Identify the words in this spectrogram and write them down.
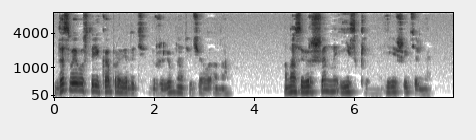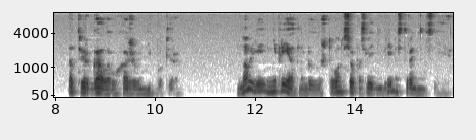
«Да своего старика проведать», – дружелюбно отвечала она. Она совершенно искренне и решительно отвергала ухаживание Бутлера. Но ей неприятно было, что он все последнее время сторонился ее.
